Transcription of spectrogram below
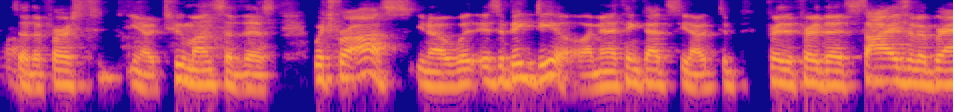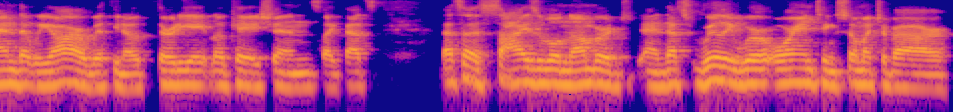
Wow. So the first you know two months of this, which for us you know is a big deal. I mean, I think that's you know to, for the, for the size of a brand that we are with you know thirty eight locations, like that's that's a sizable number, and that's really we're orienting so much of our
